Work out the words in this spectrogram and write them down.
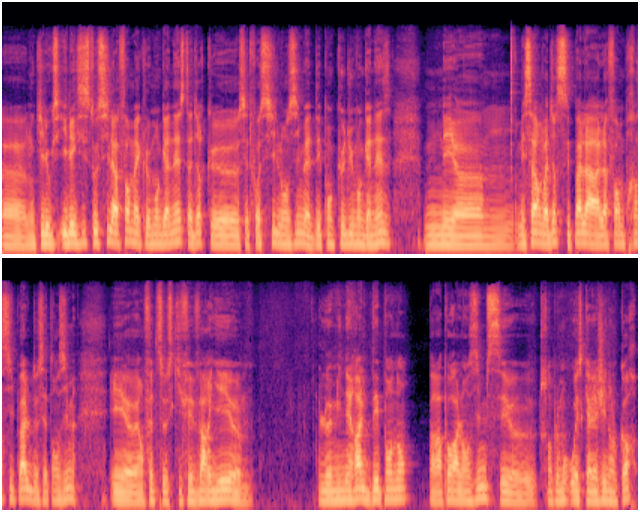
Euh, donc il, existe aussi la forme avec le manganèse, c'est-à-dire que cette fois-ci l'enzyme dépend que du manganèse, mais, euh, mais ça on va dire c'est pas la, forme principale de cette enzyme et euh, en fait ce qui fait varier le minéral dépendant par rapport à l'enzyme c'est tout simplement où est-ce qu'elle agit dans le corps.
